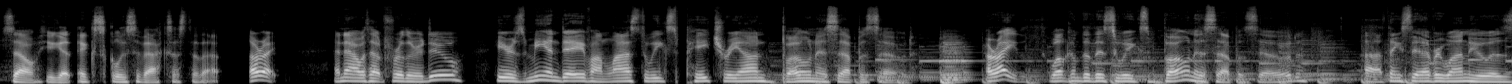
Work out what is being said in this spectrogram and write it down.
So you get exclusive access to that. All right. And now, without further ado, here's me and Dave on last week's Patreon bonus episode. All right. Welcome to this week's bonus episode. Uh, thanks to everyone who has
